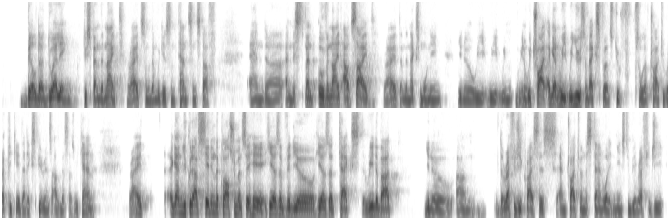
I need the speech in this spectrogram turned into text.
build a dwelling to spend the night. Right, some of them we gave some tents and stuff, and uh, and they spent overnight outside. Right, and the next morning you know we we we you know we try again we we use some experts to f- sort of try to replicate that experience as best as we can right again you could have sit in the classroom and say hey here's a video here's a text read about you know um, the refugee crisis and try to understand what it means to be a refugee.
